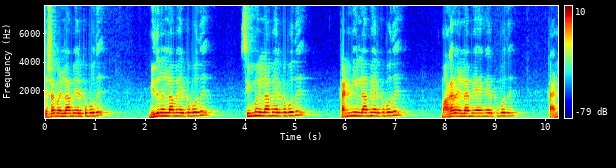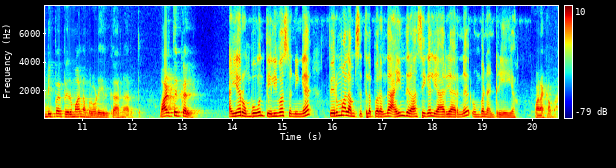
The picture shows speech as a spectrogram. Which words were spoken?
ரிஷம் எல்லாமே இருக்க போது மிதுனம் இல்லாமல் இருக்க போது சிம்மம் இல்லாமல் இருக்க போது கன்னி இல்லாமல் இருக்க போது மகரம் எல்லாமே எங்கே இருக்க போது கண்டிப்பாக பெருமாள் நம்மளோட இருக்காருன்னு அர்த்தம். வாழ்த்துக்கள். ஐயா ரொம்பவும் தெளிவாக சொன்னீங்க. பெருமாள் அம்சத்தில் பிறந்த ஐந்து ராசிகள் யார் யாருன்னு ரொம்ப நன்றி ஐயா. வணக்கம்மா.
